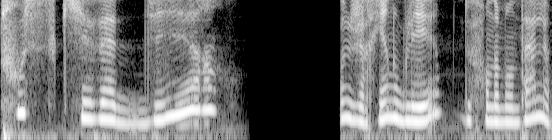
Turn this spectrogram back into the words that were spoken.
tout ce qu'il y avait à dire. Je crois que j'ai rien oublié de fondamental.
